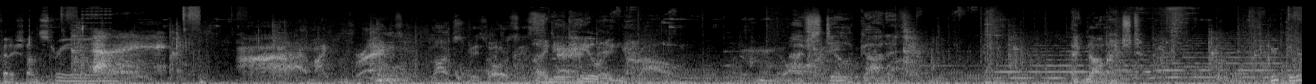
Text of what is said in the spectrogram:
Finished on stream. My lost resources. I need healing. I've still got it. Acknowledged. Doo, doo.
